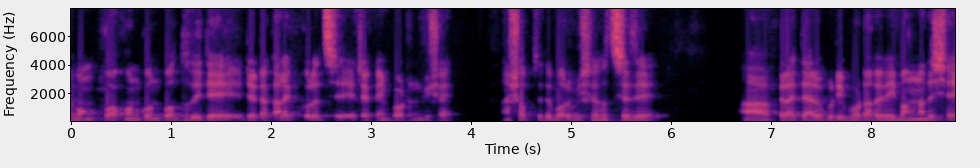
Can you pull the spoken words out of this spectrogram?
এবং কখন কোন পদ্ধতিতে ডেটা কালেক্ট করেছে, এটা একটা ইম্পর্টেন্ট বিষয়। আর সবচেয়ে বড় বিষয় হচ্ছে যে প্রায় তেরো কোটি ভোটারের এই বাংলাদেশে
